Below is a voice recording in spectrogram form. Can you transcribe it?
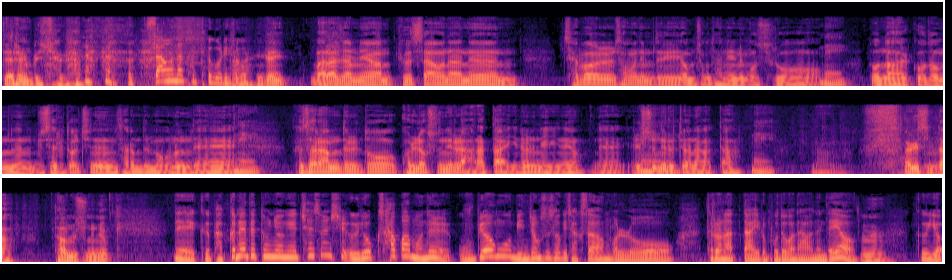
때를 밀다가. 사우나 카테고리로. 아, 그러니까 말하자면 그 사우나는 재벌 사모님들이 엄청 다니는 곳으로 네. 너나 할 것 없는 미세를 떨치는 사람들만 오는데 네. 그 사람들도 권력 순위를 알았다 이러는 얘기네요. 네. 1순위로 네. 뛰어나갔다. 네. 알겠습니다. 다음 뉴스는요? 네, 그 박근혜 대통령의 최순실 의혹 사과문을 우병우 민정수석이 작성한 걸로 드러났다 이런 보도가 나왔는데요. 네. 그 여,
